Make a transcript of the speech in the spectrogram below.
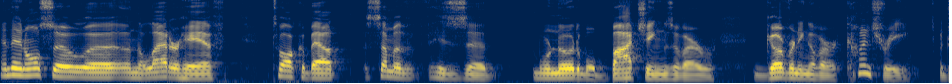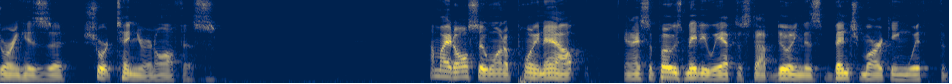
and then also uh, on the latter half, talk about some of his uh, more notable botchings of our governing of our country during his uh, short tenure in office. I might also want to point out, and I suppose maybe we have to stop doing this benchmarking with the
